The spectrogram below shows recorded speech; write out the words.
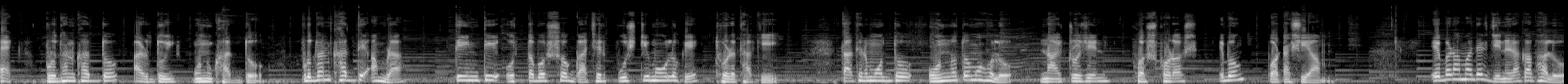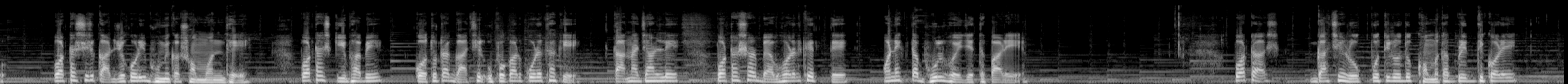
এক, প্রধান খাদ্য আর দুই, অনুখাদ্য। প্রধান খাদ্যে আমরা তিনটি অত্যাবশ্যক গাছের পুষ্টিমৌলকে ধরে থাকি। তাদের মধ্যে অন্যতম হল নাইট্রোজেন, ফসফরাস এবং পটাশিয়াম। এবার আমাদের জেনে রাখা ভালো, পটাশের কার্যকরী ভূমিকা সম্বন্ধে। পটাশ কীভাবে কতটা গাছের উপকার করে থাকে তা না জানলে পটাশ সার ব্যবহারের ক্ষেত্রে অনেকটা ভুল হয়ে যেতে পারে। পটাশ গাছের রোগ প্রতিরোধক ক্ষমতা বৃদ্ধি করে,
